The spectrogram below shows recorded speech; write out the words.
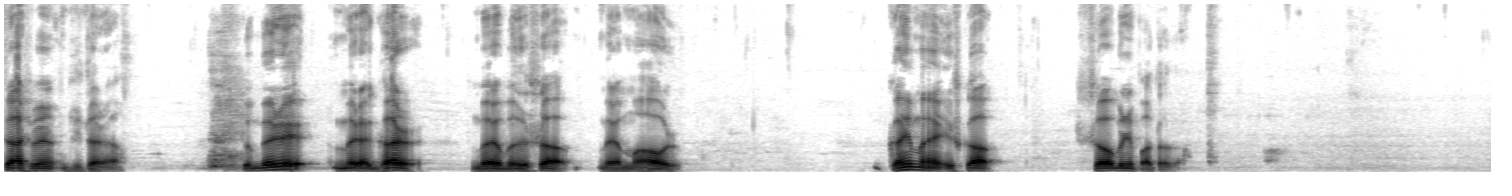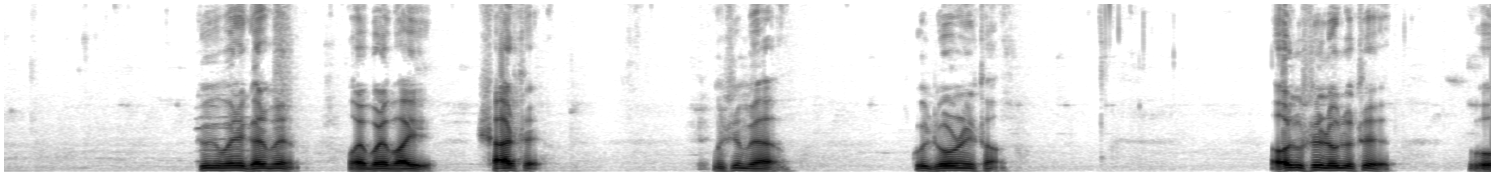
تلاش میں جیتا رہا تو میرے میرا گھر میرا مدرسہ میرا ماحول کہیں میں اس کا سبب نہیں پاتا تھا کیونکہ میرے گھر میں ہمارے بڑے بھائی شاعر تھے ان سے میں کوئی جوڑ نہیں تھا اور دوسرے لوگ جو تھے وہ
